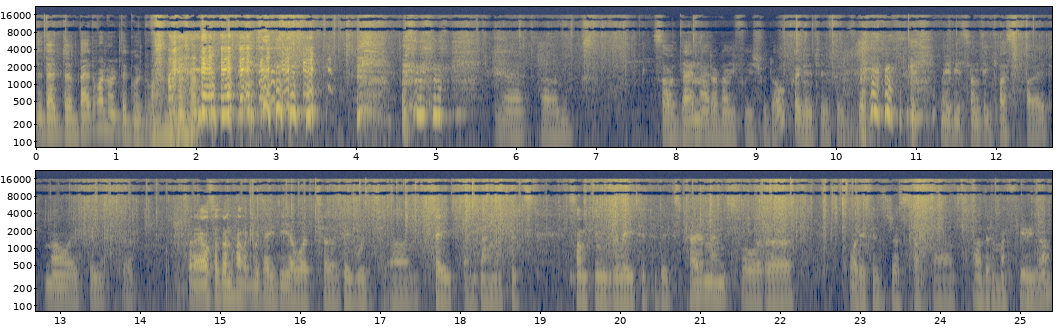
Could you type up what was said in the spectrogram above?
that the bad one or the good one? yeah. Um, so then I don't know if we should open it. If it's maybe it's something classified. Now I think. Uh, but I also don't have a good idea what uh, they would tape like then. If it's something related to the experiments or uh, or if it's just some uh, other material.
